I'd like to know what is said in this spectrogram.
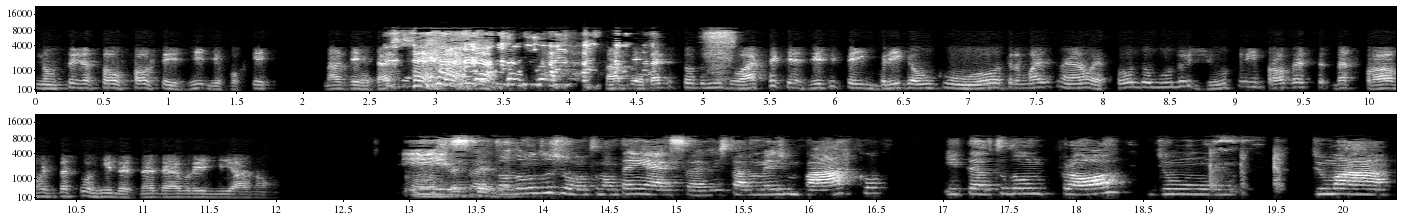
não seja só o Fausto Egídio, porque na verdade, na verdade todo mundo acha que a gente tem briga um com o outro, mas não, é todo mundo junto em prol das, das provas, das corridas, né, Débora e Arnon? Isso, é todo mundo junto, não tem essa. A gente está no mesmo barco e tá tudo em pró de um, de uma,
